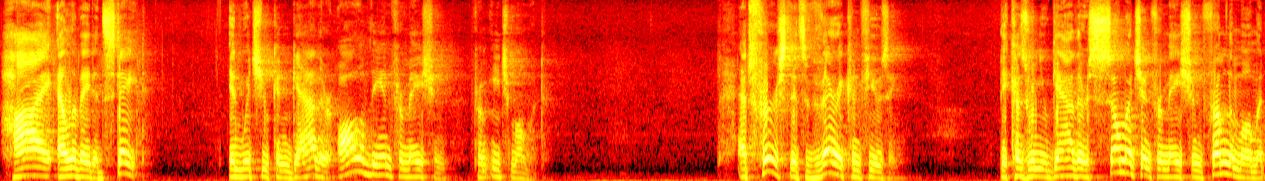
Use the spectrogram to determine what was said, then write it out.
high elevated state in which you can gather all of the information from each moment. At first, it's very confusing because when you gather so much information from the moment,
